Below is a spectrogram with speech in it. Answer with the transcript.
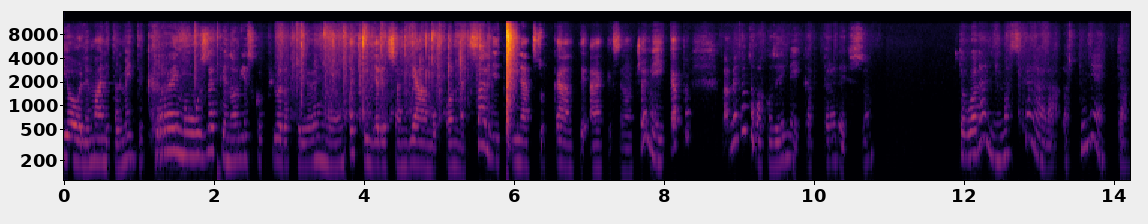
io ho le mani talmente cremose che non riesco più ad aprire niente quindi adesso andiamo con salviettina struccante anche se non c'è make up ma mi hai fatto qualcosa di make up per adesso? sto guardando il mascara la spugnetta.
